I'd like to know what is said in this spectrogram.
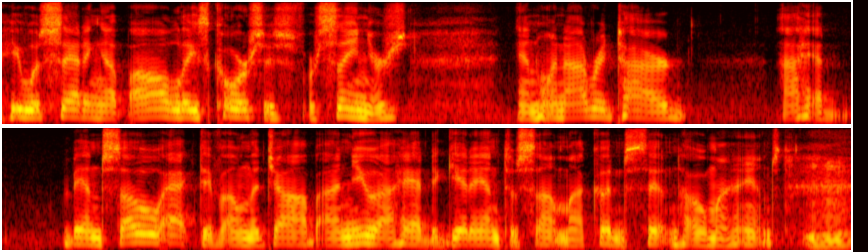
he was setting up all these courses for seniors. And when I retired, I had been so active on the job, I knew I had to get into something. I couldn't sit and hold my hands. Mm-hmm.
